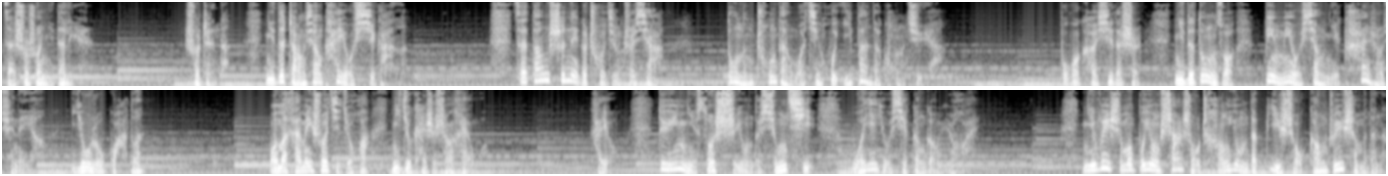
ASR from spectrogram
再说说你的脸，说真的，你的长相太有喜感了，在当时那个处境之下，都能冲淡我近乎一半的恐惧呀。不过可惜的是，你的动作并没有像你看上去那样优柔寡断。我们还没说几句话，你就开始伤害我。还有，对于你所使用的凶器，我也有些耿耿于怀。你为什么不用杀手常用的匕首、钢锥什么的呢？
